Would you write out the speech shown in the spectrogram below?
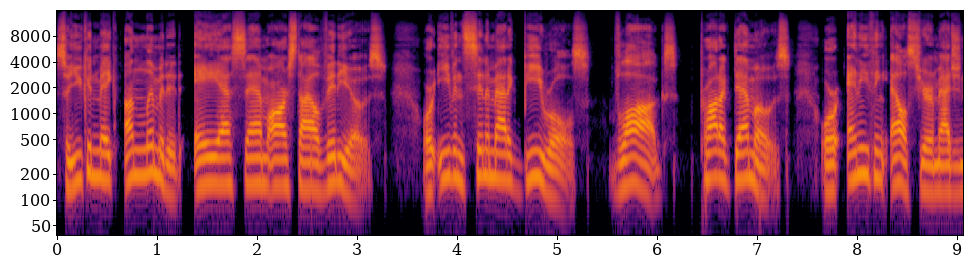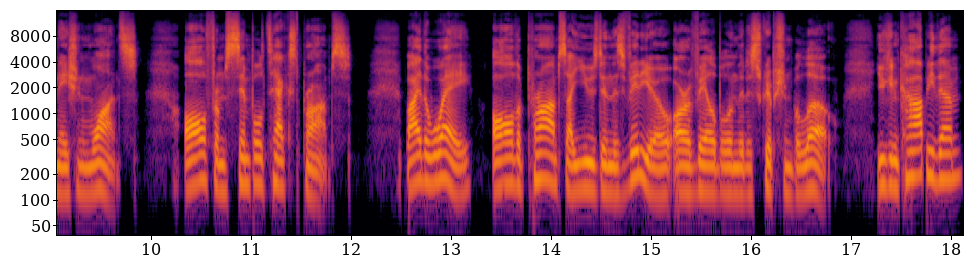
So you can make unlimited ASMR style videos, or even cinematic B rolls, vlogs, product demos, or anything else your imagination wants, all from simple text prompts. By the way, all the prompts I used in this video are available in the description below. You can copy them,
